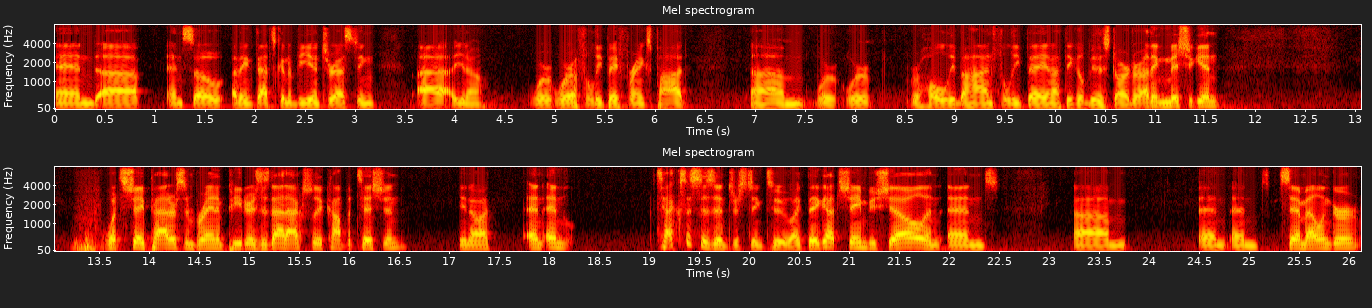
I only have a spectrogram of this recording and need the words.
and uh, and so I think that's going to be interesting. Uh, you know, we're we're a Felipe Franks pod. Um, we're we're we're wholly behind Felipe, and I think he'll be the starter. I think Michigan. What's Shea Patterson, Brandon Peters? Is that actually a competition? You know, and and Texas is interesting too. Like they got Shane Buechele and and um and and Sam Ehlinger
